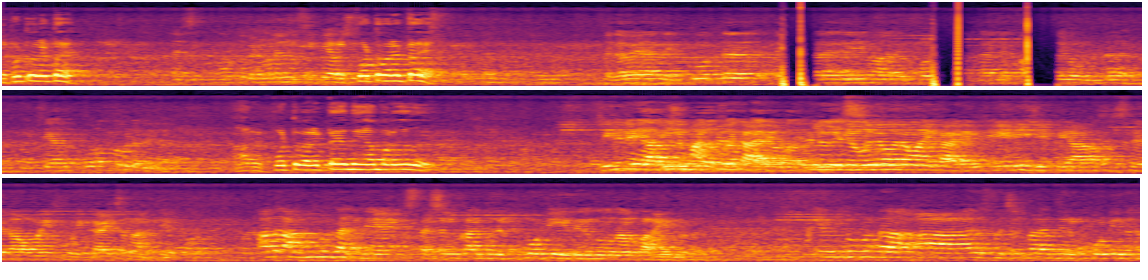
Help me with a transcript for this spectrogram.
റിപ്പോർട്ട് വരട്ടെ. റിപ്പോർട്ട് വരട്ടെ. ആ റിപ്പോർട്ട് ആ റിപ്പോർട്ട് ഉണ്ട് പക്ഷേ അത് പുറത്തു വിടുന്നില്ല ആ റിപ്പോർട്ട് വരട്ടെ എന്ന് ഞാൻ പറഞ്ഞത്. ഇതിലെ ആവശ്യം മറ്റൊരു കാര്യം ഇതിലൊരു ഗൗരവപരമായ കാര്യം A D G P R S S നേതാവുമായി കൂടിക്കാഴ്ച നടത്തിയപ്പോൾ അത് അന്ന് തന്നെ സ്പെഷ്യൽ ബ്രാഞ്ച് റിപ്പോർട്ട് ചെയ്തിരുന്നു എന്നാണ് പറയുന്നത്. എന്തുകൊണ്ട് ആ സ്പെഷ്യൽ ബ്രാഞ്ച് റിപ്പോർട്ട് ചെയ്തിട്ട്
